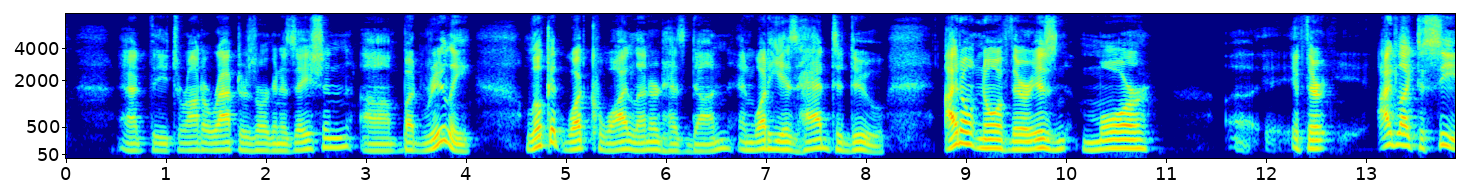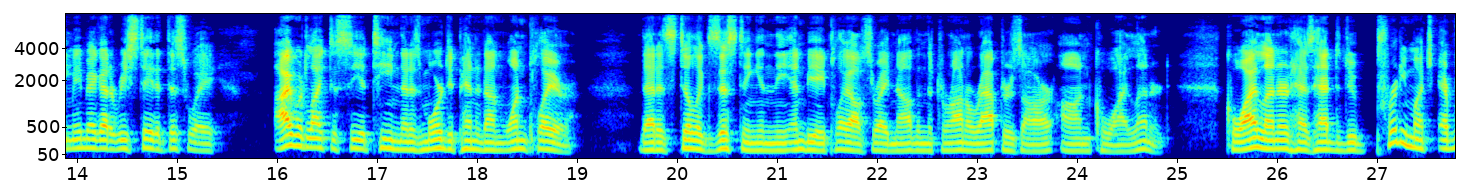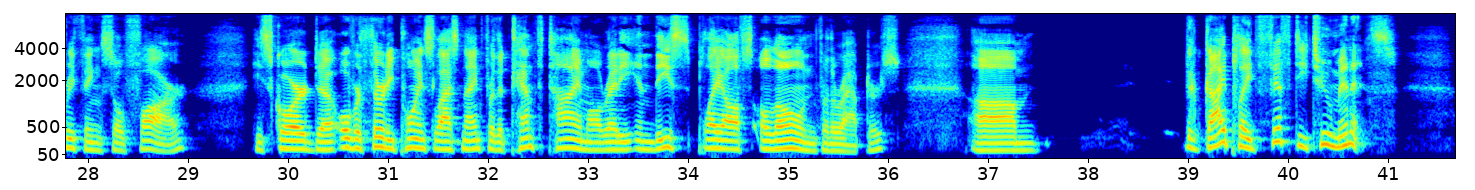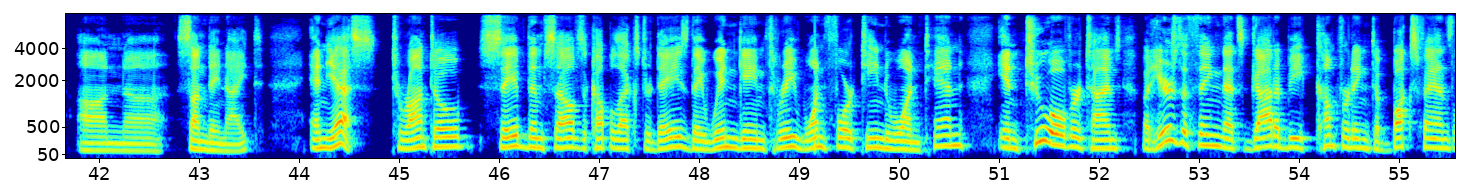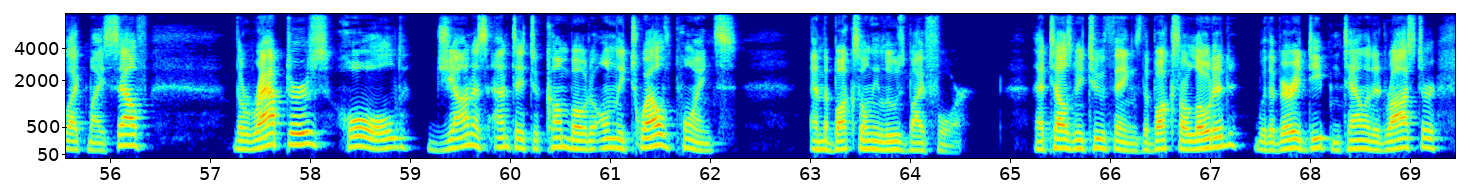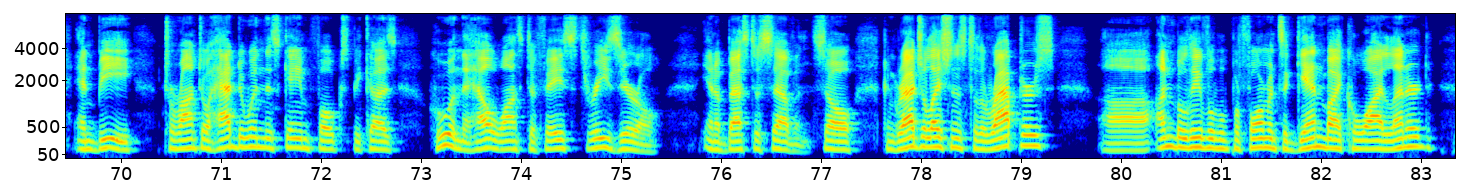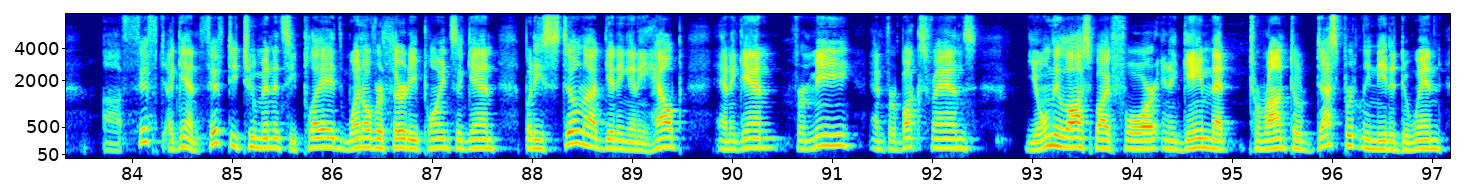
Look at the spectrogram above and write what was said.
at the Toronto Raptors organization. Uh, but really, look at what Kawhi Leonard has done and what he has had to do. I don't know if there is more, uh, if there, I'd like to see, maybe I got to restate it this way. I would like to see a team that is more dependent on one player that is still existing in the NBA playoffs right now than the Toronto Raptors are on Kawhi Leonard. Kawhi Leonard has had to do pretty much everything so far he scored uh, over 30 points last night for the 10th time already in these playoffs alone for the Raptors. Um, the guy played 52 minutes on uh, Sunday night. And yes, Toronto saved themselves a couple extra days. They win game three, 114 to 110 in two overtimes. But here's the thing that's got to be comforting to Bucks fans like myself. The Raptors hold Giannis Antetokounmpo to only 12 points, and the Bucks only lose by four. That tells me two things: the Bucks are loaded with a very deep and talented roster, and B, Toronto had to win this game, folks, because who in the hell wants to face 3-0 in a best of seven? So, congratulations to the Raptors. Uh, unbelievable performance again by Kawhi Leonard. Uh, 50, again, 52 minutes he played, went over 30 points again, but he's still not getting any help. And again, for me and for Bucks fans, you only lost by four in a game that Toronto desperately needed to win.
